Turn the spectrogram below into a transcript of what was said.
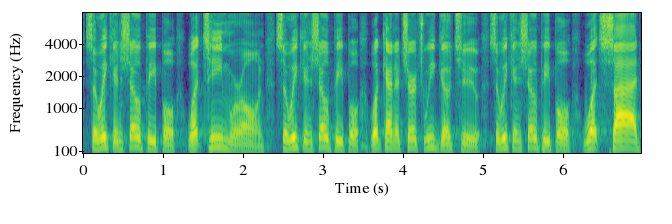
so we can show people what team we're on, so we can show people what kind of church we go to, so we can show people what side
